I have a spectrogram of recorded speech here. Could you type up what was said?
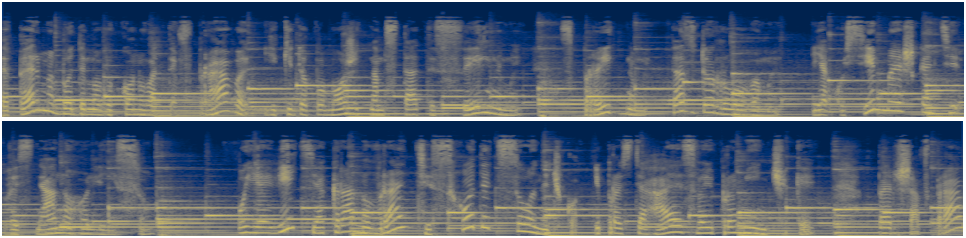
Тепер ми будемо виконувати вправи, які допоможуть нам стати сильними, спритними та здоровими, як усі мешканці весняного лісу. Уявіть, як рано вранці сходить сонечко і простягає свої промінчики. Перша вправа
